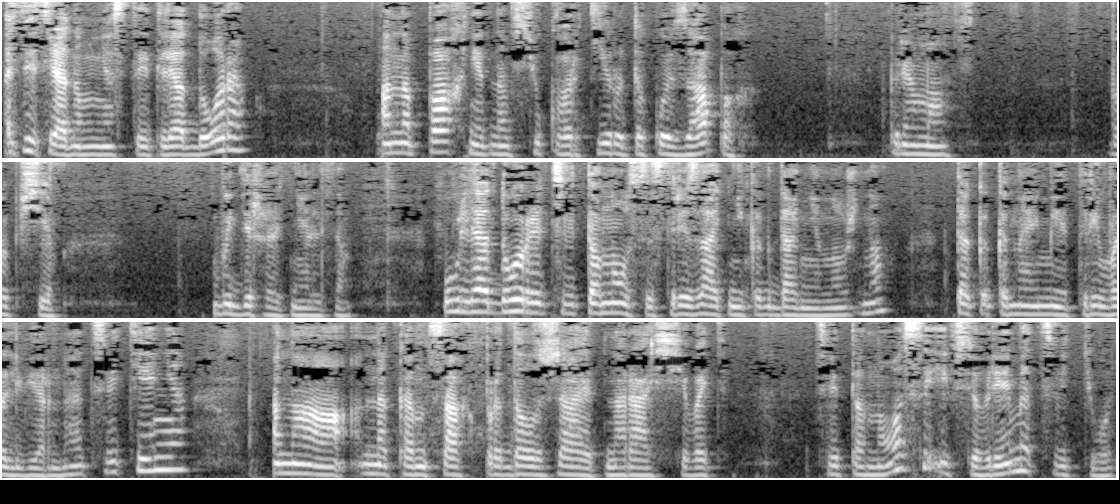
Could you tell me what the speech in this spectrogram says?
А здесь рядом у меня стоит Леодора. Она пахнет на всю квартиру, такой запах. Прямо вообще выдержать нельзя. У Леодоры цветоносы срезать никогда не нужно, так как она имеет револьверное цветение. Она на концах продолжает наращивать цветоносы и все время цветет.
